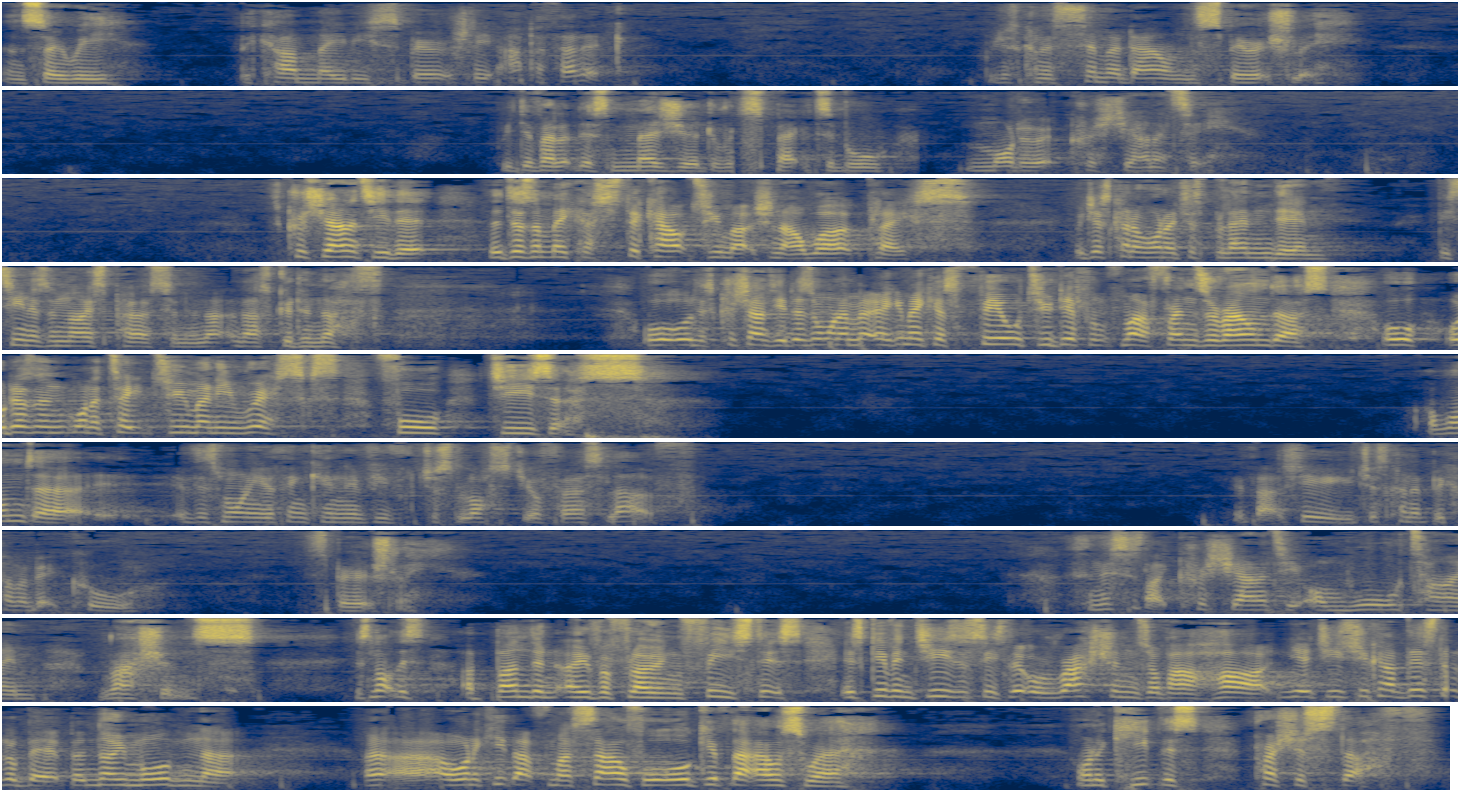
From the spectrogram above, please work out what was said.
And so we become maybe spiritually apathetic. We just kind of simmer down spiritually. We develop this measured, respectable, moderate Christianity. It's Christianity that, that doesn't make us stick out too much in our workplace. We just kind of want to just blend in, be seen as a nice person, and, that, and that's good enough. Or, or this Christianity doesn't want to make, make, us feel too different from our friends around us, or, or doesn't want to take too many risks for Jesus. I wonder this morning you're thinking if you've just lost your first love. If that's you, you just kind of become a bit cool spiritually. And this is like Christianity on wartime rations. It's not this abundant, overflowing feast. It's, it's giving Jesus these little rations of our heart. Yeah, Jesus, you can have this little bit, but no more than that. I, I want to keep that for myself or, or give that elsewhere. I want to keep this precious stuff.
